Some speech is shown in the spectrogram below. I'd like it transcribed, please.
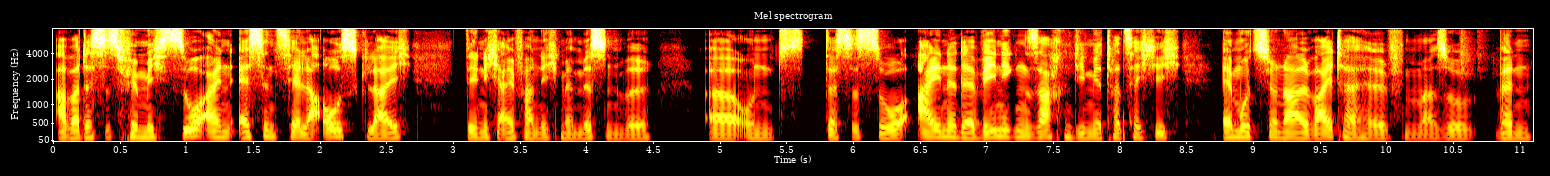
aber das ist für mich so ein essentieller Ausgleich, den ich einfach nicht mehr missen will. Äh, und das ist so eine der wenigen Sachen, die mir tatsächlich emotional weiterhelfen. Also wenn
